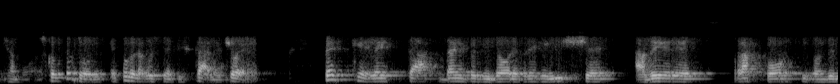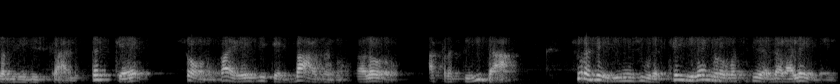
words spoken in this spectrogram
diciamo, ascoltatori, è proprio la questione fiscale, cioè perché Letta da imprenditore preferisce avere rapporti con dei partiti fiscali? Perché sono paesi che basano la loro attrattività su una serie di misure che gli vengono consentite dalla legge,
